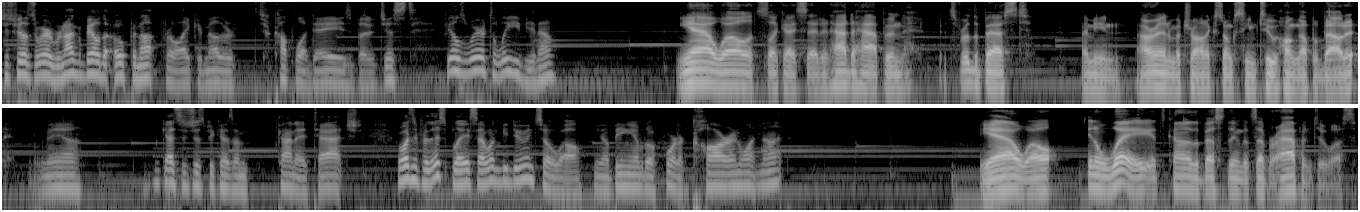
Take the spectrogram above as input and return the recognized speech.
Just feels weird. We're not gonna be able to open up for like another couple of days, but it just feels weird to leave, you know? Yeah, well, it's like I said, it had to happen. It's for the best. I mean, our animatronics don't seem too hung up about it. Yeah. I guess it's just because I'm kind of attached. If it wasn't for this place, I wouldn't be doing so well. You know, being able to afford a car and whatnot. Yeah, well, in a way, it's kind of the best thing that's ever happened to us.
